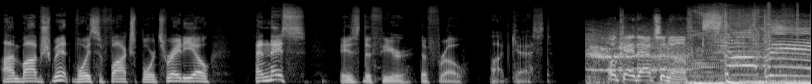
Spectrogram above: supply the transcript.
I'm Bob Schmidt, voice of Fox Sports Radio, and this is the Fear the Fro podcast. Okay, that's enough. Stop it!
